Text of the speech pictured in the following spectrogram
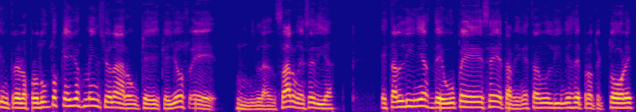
entre los productos que ellos mencionaron, que, ellos eh, lanzaron ese día, están líneas de UPS, también están líneas de protectores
